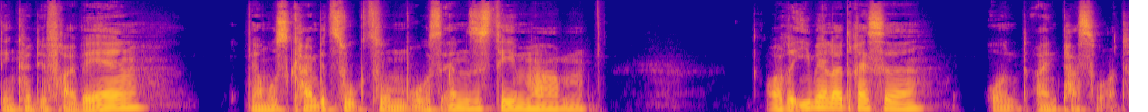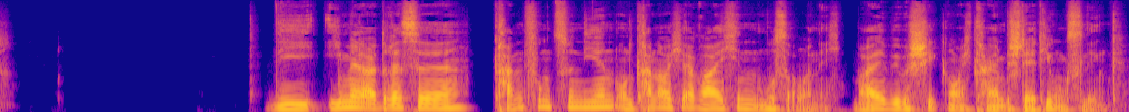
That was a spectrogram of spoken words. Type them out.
Den könnt ihr frei wählen. Der muss keinen Bezug zum OSM-System haben. Eure E-Mail-Adresse und ein Passwort. Die E-Mail-Adresse kann funktionieren und kann euch erreichen, muss aber nicht, weil wir beschicken euch keinen Bestätigungslink.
